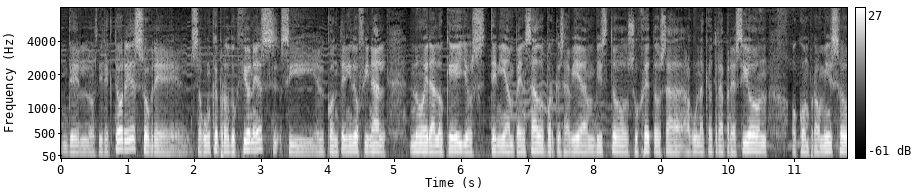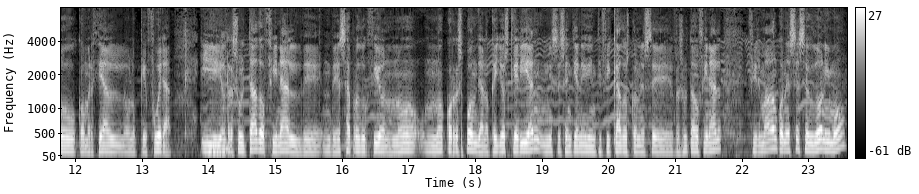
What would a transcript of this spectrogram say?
de los directores sobre según qué producciones, si el contenido final no era lo que ellos tenían pensado porque se habían visto sujetos a alguna que otra presión o compromiso comercial o lo que fuera, y el resultado final de, de esa producción no, no corresponde a lo que ellos querían, ni se sentían identificados con ese resultado final, firmaban con ese seudónimo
